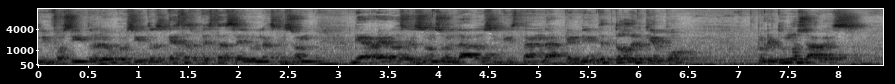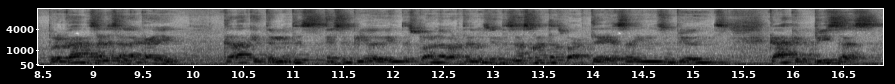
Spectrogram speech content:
linfocitos, leucocitos, estas, estas células que son guerreros, que son soldados y que están pendiente todo el tiempo, porque tú no sabes, pero cada que sales a la calle, cada que te metes el cepillo de dientes para lavarte los dientes, ¿sabes cuántas bacterias hay en el cepillo de dientes? Cada que pisas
